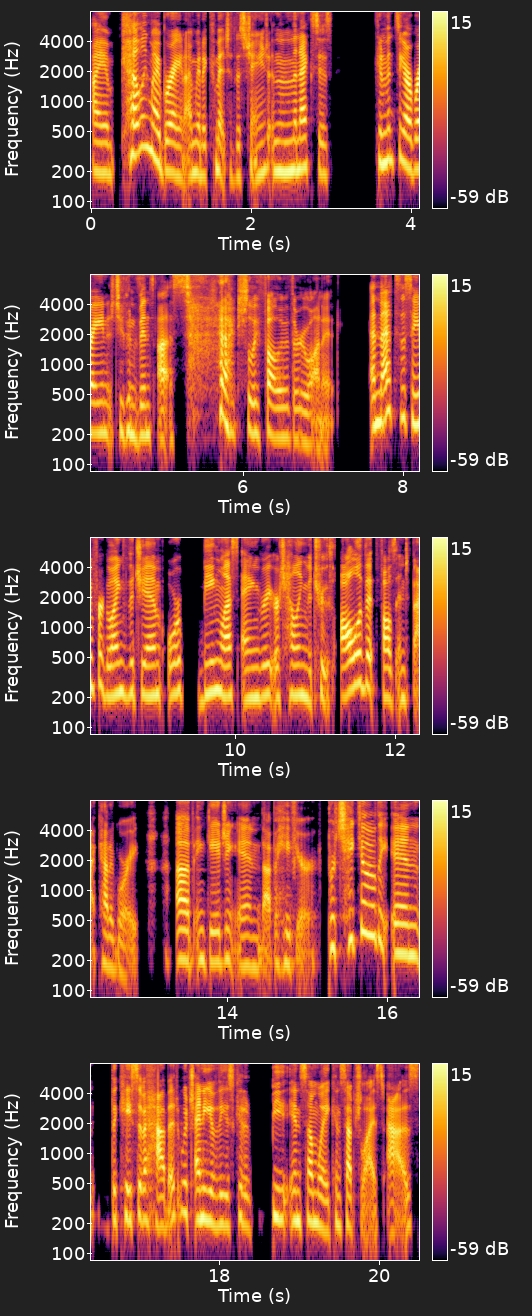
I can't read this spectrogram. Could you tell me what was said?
I am telling my brain I'm going to commit to this change. And then the next is convincing our brain to convince us to actually follow through on it. And that's the same for going to the gym or being less angry or telling the truth. All of it falls into that category of engaging in that behavior, particularly in the case of a habit, which any of these could be in some way conceptualized as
